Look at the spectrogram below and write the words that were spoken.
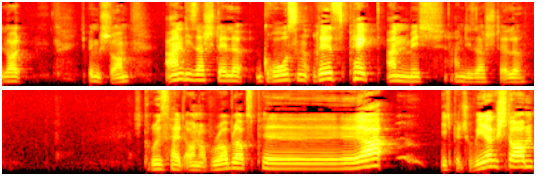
Lol. Ich bin gestorben. An dieser Stelle großen Respekt an mich. An dieser Stelle. Ich grüße halt auch noch Roblox. Ja. Ich bin schon wieder gestorben.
